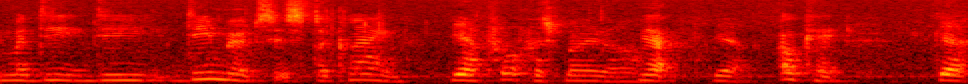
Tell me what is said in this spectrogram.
maar die, die, die muts is te klein. Ja, volgens mij wel. Ja. ja. Oké. Ja.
